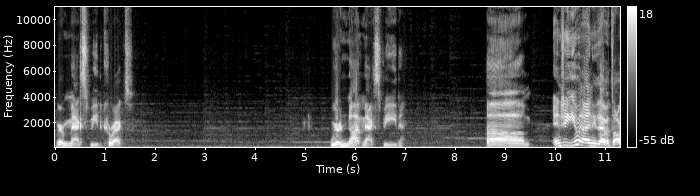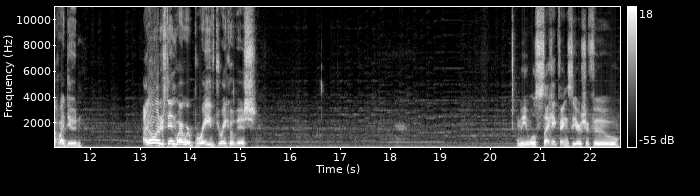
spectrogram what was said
we're max speed, correct? We are not max speed. Um, Enje, you and I need to have a talk, my dude. I don't understand why we're brave Dracovish. I mean, we'll Psychic Fangs the Urshifu,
